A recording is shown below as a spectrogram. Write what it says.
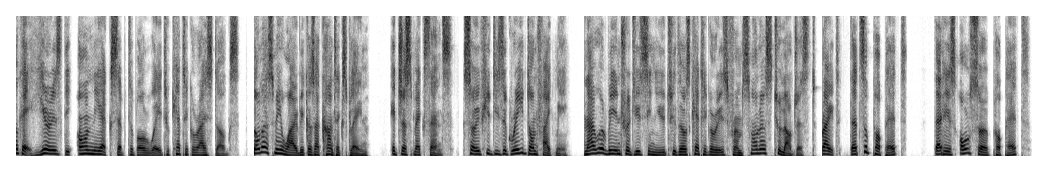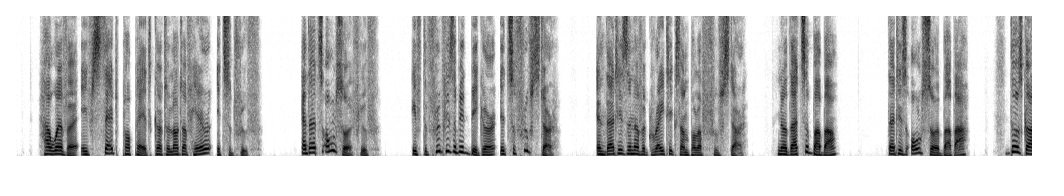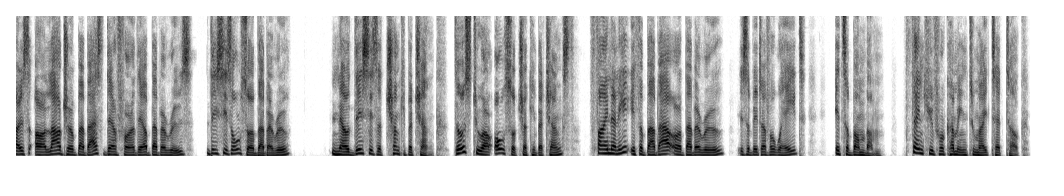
Okay, here is the only acceptable way to categorize dogs. Don't ask me why, because I can't explain. It just makes sense. So if you disagree, don't fight me. And I will be introducing you to those categories from smallest to largest. Right, that's a pupper. That is also a pupper. However, if said pupper got a lot of hair, it's a floof. And that's also a floof. If the floof is a bit bigger, it's a floofster. And that is another great example of floofster. No, that's a baba. That is also a baba. Those guys are larger babas, therefore they are babaroos. This is also a babaroo. Now this is a chunky bachunk. Those two are also chunky bachunks. Finally, if a baba or a babaroo is a bit of a weight, it's a bum bum. Thank you for coming to my TED Talk.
